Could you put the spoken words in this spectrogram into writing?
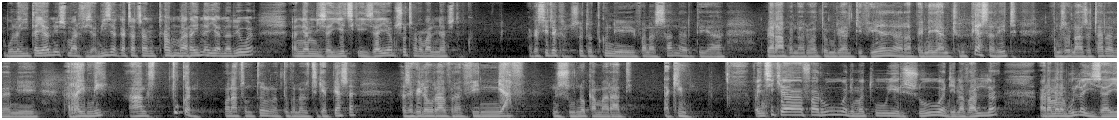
Mbola hita ihany hoe somary vizambizaka tratran'ny tamin'ny maraina ianareo any amin'izay hetsika izay. Misaotra Ramalinyantsy tompoko. Mankasitraka, misaotra tokoa ny fanasana ary dia miarahaba anareo ato amin'ny Real TV. Arahabaina ihany koa ny mpiasa rehetra amin'izao nahazo trarana ny iray mey, andro tokana ao anatin'ny taona natokanareo antsika mpiasa. Aza avela horaviravin'ny hafa ny zonao kamarady. takio. Vahintsika faharoa Andriamatoa Herizo Andrianavalona Ramanambola izay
